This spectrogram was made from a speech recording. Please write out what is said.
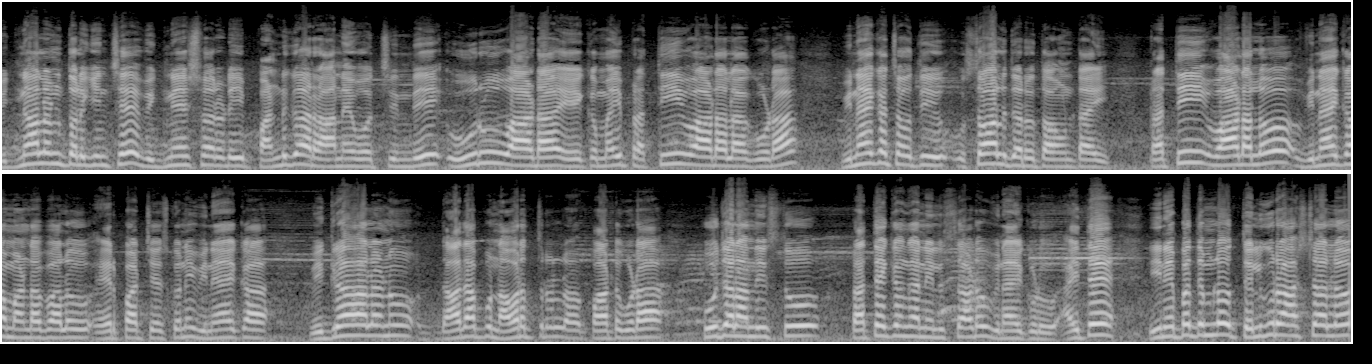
విఘ్నాలను తొలగించే విఘ్నేశ్వరుడి పండుగ రానే వచ్చింది. ఊరు వాడ ఏకమై ప్రతి వాడలో కూడా వినాయక చవితి ఉత్సవాలు జరుగుతూ ఉంటాయి. ప్రతి వాడలో వినాయక మండపాలు ఏర్పాటు చేసుకొని వినాయక విగ్రహాలను దాదాపు నవరాత్రుల పాటు కూడా పూజలు అందిస్తూ ప్రత్యేకంగా నిలుస్తాడు వినాయకుడు. అయితే ఈ నేపథ్యంలో తెలుగు రాష్ట్రాల్లో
